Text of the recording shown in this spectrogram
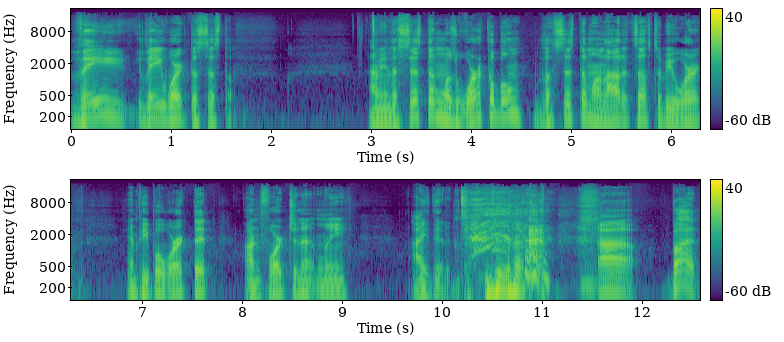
they they worked the system. I mean, the system was workable. The system allowed itself to be worked, and people worked it. Unfortunately, I didn't. uh, but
